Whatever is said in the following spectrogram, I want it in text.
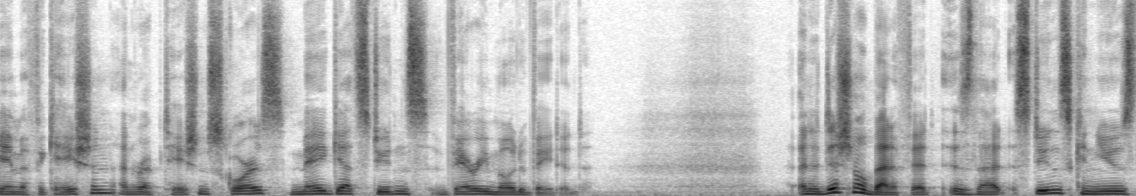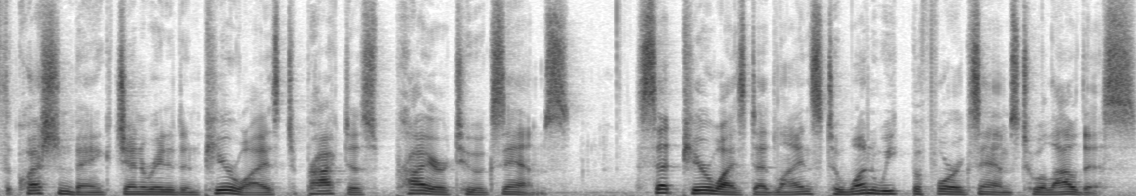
gamification and reputation scores may get students very motivated. An additional benefit is that students can use the question bank generated in Peerwise to practice prior to exams. Set Peerwise deadlines to one week before exams to allow this.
